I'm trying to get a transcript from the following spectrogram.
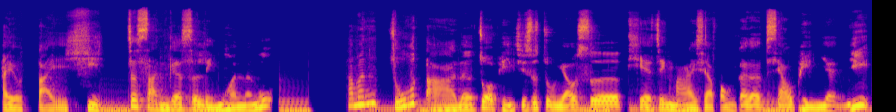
还有歹戏，这三个是灵魂人物。他们主打的作品其实主要是贴近马来西亚风格的小品演绎，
